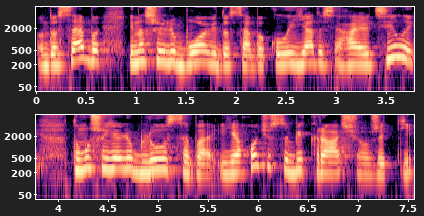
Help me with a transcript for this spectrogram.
до себе і нашої любові до себе, коли я досягаю цілей, тому що я люблю себе і я хочу собі кращого в житті.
